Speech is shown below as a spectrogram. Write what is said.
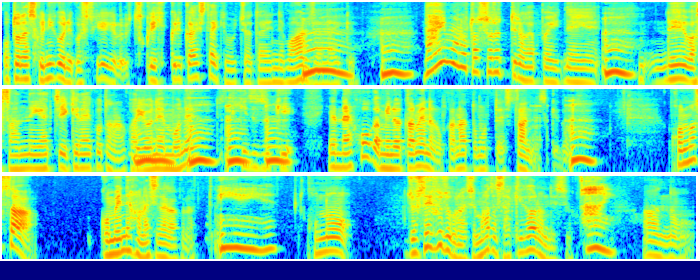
おとなしくニコニコしてるけど机ひっくり返したい気持ちは誰にでもあるじゃないけど、うん。ないものとするっていうのがやっぱりね、うん。令和3年やっちゃいけないことなのかうん4年もね、うん。引き続きやらない方が身のためなのかなと思ったりしたんですけど、うん。このさごめんね話長くなって。いえいえ。この女性風俗の話まだ先があるんですよ。はいあの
